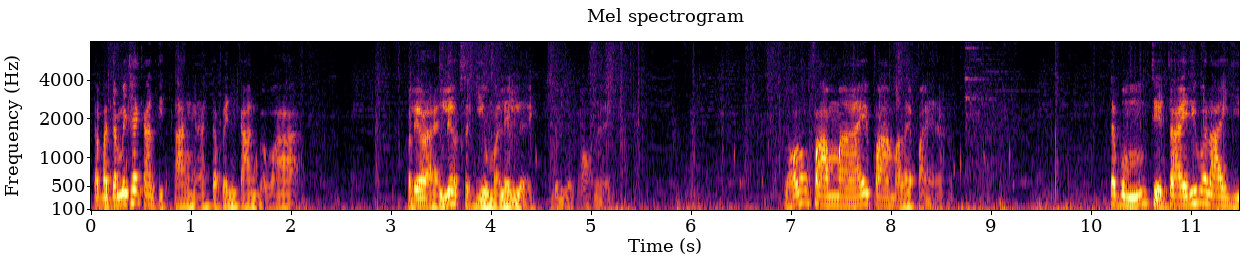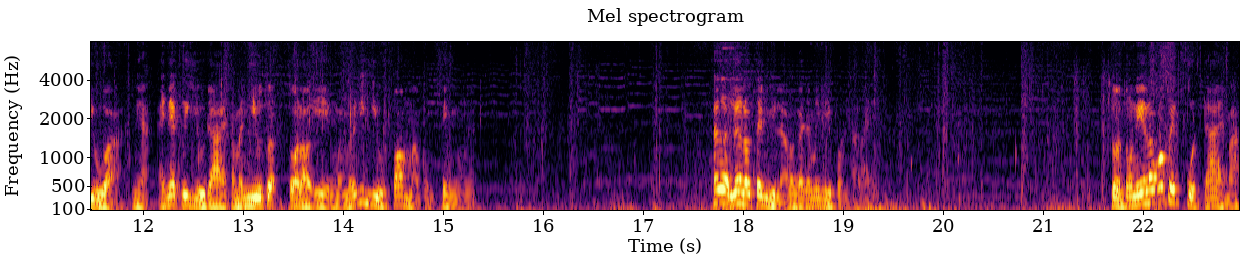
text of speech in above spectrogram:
แต่มันจะไม่ใช่การติดตั้งนะ จะเป็นการแบบว่าเขาเรียกอะไรเลือกสกิลมาเล่นเลย โดยเฉพาะเลย เราต้องฟาร์มไม้ฟาร์มอะไรไปนะครับ แต่ผมเสียใจที่เวลาฮิวอะเนี่ยไอเนี้ยคือฮิวได้แต่มันฮิวตัวตัวเราเองมันไม่ได้ฮิวป้อมอะผมเซ็งตรงเนี้ยถ้าเกิดเลือดเราเต็มอยู่แล้วมันก็จะไม่มีผลอะไร ส่วนตรงนี้เราก็ไปขุดได้มะ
